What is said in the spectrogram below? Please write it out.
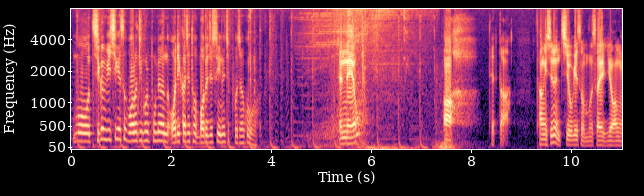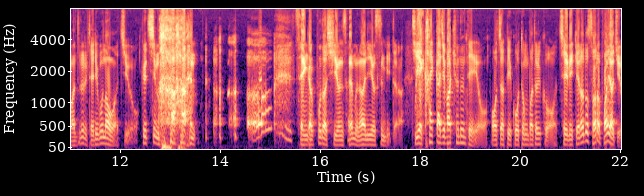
뭐 지금 위치에서 멀어진 걸 보면 어디까지 더 멀어질 수 있는지 보자고. 됐네요? 아, 됐다. 당신은 지옥에서 무사히 여왕마들을 데리고 나왔지요. 그치만 생각보다 쉬운 삶은 아니었습니다. 뒤에 칼까지 박혔는데요. 어차피 고통받을 거 재밌게라도 살아봐야죠.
